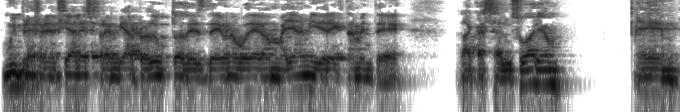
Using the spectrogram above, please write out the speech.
muy preferenciales para enviar producto desde una bodega en Miami directamente a la casa del usuario. Eh,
